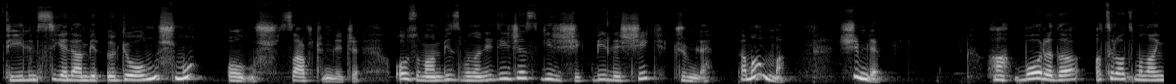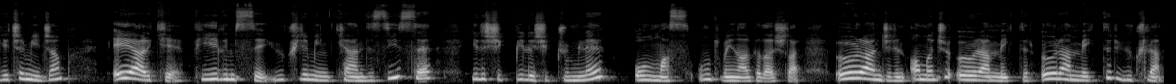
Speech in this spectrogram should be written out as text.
fiilimsi gelen bir öge olmuş mu? Olmuş. Zarf cümleci. O zaman biz buna ne diyeceğiz? Girişik birleşik cümle. Tamam mı? Şimdi ha bu arada hatırlatmadan geçemeyeceğim. Eğer ki fiilimsi yüklemin kendisi ise girişik birleşik cümle olmaz. Unutmayın arkadaşlar. Öğrencinin amacı öğrenmektir. Öğrenmektir yüklem.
